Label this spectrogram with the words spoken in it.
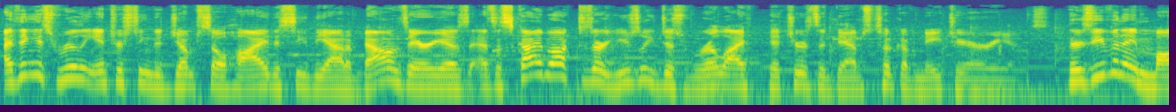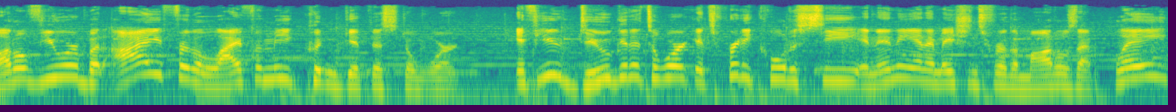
I think it's really interesting to jump so high to see the out of bounds areas as the skyboxes are usually just real life pictures the devs took of nature areas. There's even a model viewer, but I, for the life of me, couldn't get this to work. If you do get it to work, it's pretty cool to see in any animations for the models that play,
